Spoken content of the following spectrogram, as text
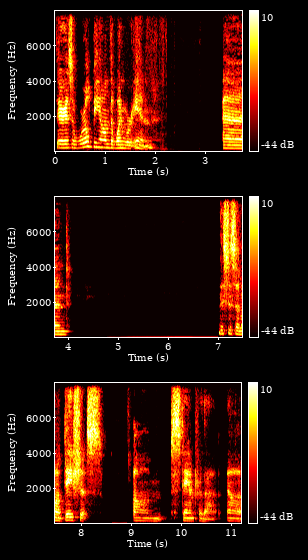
there is a world beyond the one we're in. And this is an audacious um, stand for that. Uh,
